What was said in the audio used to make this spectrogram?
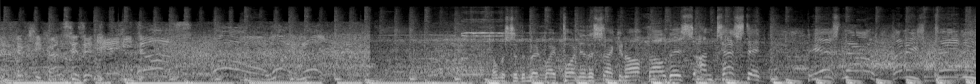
He thinks he fancies it here. He does. Almost to the midway point of the second half. Valdez untested. He is now, and he's beaten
